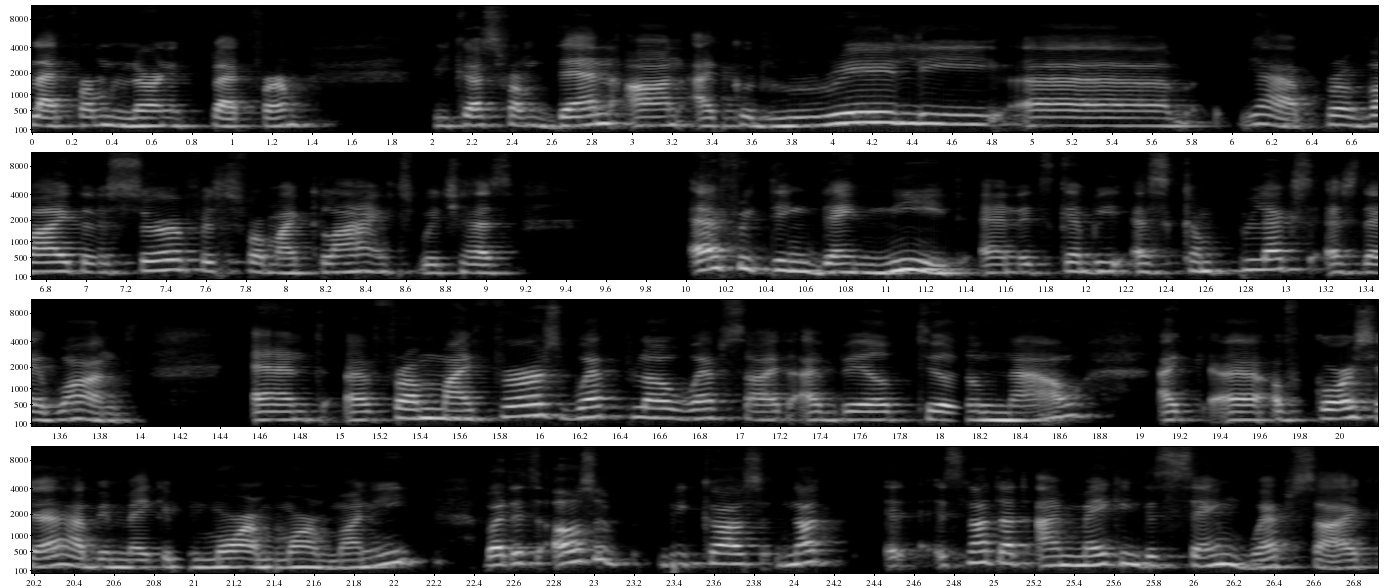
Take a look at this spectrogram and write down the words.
platform, learning platform, because from then on I could really uh, yeah provide a service for my clients which has everything they need and it can be as complex as they want. And uh, from my first webflow website i built till now i uh, of course yeah i've been making more and more money but it's also because not it's not that i'm making the same website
